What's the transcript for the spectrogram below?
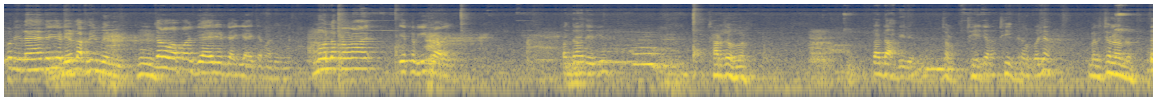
ਝੋਟੀ ਲੈ ਜਾਈਏ 1.5 ਲੱਖ ਦੀ ਵੀ ਹੂੰ। ਮਿਲਦੀ ਚਲੋ ਆਪਾਂ ਜਾਇ ਰੇਟ ਜਾਈ ਜਾਇ ਚੱਪਾ ਦੇ ਦਈਏ। ਮੁੱਲ ਕਰਾਉਣਾ ਇੱਕ 20 ਕਰਾ ਲੈ 15 ਦੇ ਦਈਏ। ਛੱਡ ਦਿਓ ਹੋਰ। ਤਾਂ 10 ਦੇ ਦੇ। ਚਲੋ ਠੀਕ ਹੈ ਠੀਕ ਹੈ। ਕੁਛ? ਬਲ ਚਲੋ। ਝੋਟੀ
